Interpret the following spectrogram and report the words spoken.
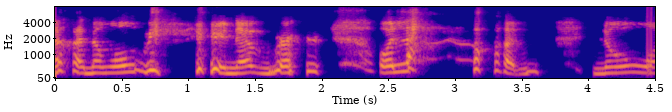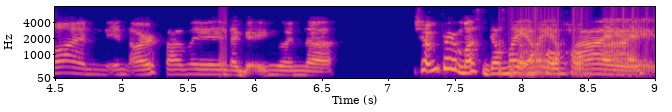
na kanawong me. Never. Wala. no one in our family nagaingon na Siyempre, mas gamay, Gamay akong eyes.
